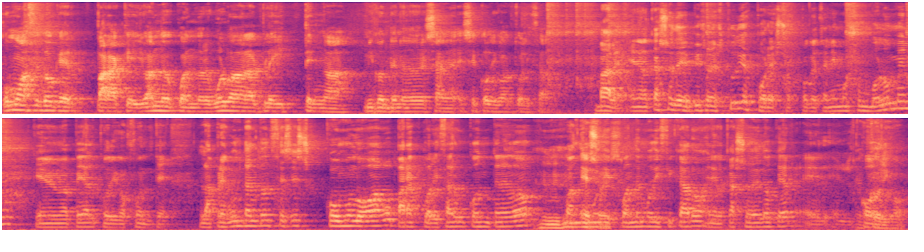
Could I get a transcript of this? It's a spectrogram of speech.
¿Cómo hace Docker para que yo ando, cuando le vuelva a dar al play tenga mi contenedor ese código actualizado? Vale, en el caso de Visual Studio es por eso, porque tenemos un volumen que me mapea el código fuente. La pregunta entonces es cómo lo hago para actualizar un contenedor cuando, he modificado, en el caso de Docker, el, código.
